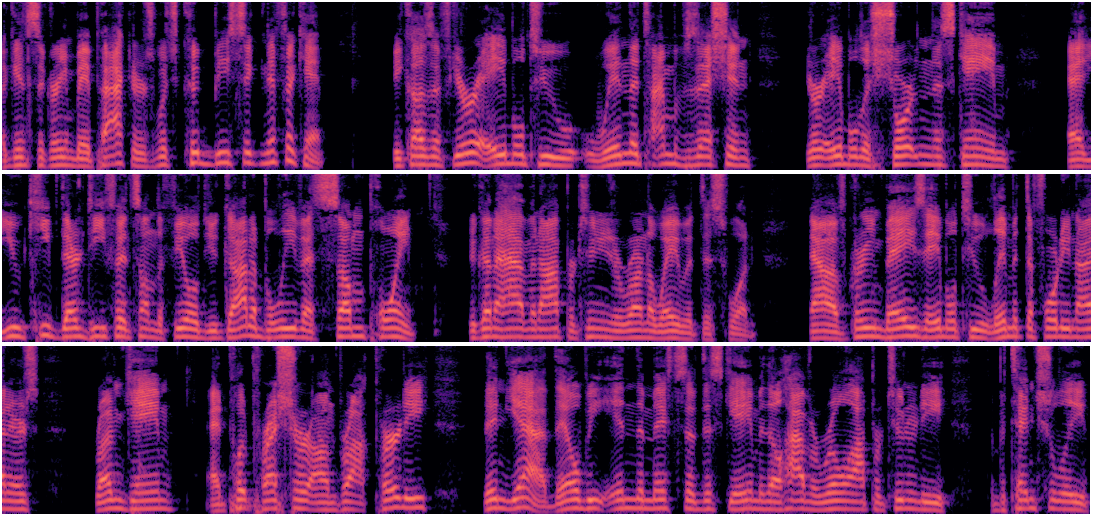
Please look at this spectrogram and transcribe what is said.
against the Green Bay Packers, which could be significant. Because if you're able to win the time of possession, you're able to shorten this game and you keep their defense on the field, you got to believe at some point you're going to have an opportunity to run away with this one. Now, if Green Bay is able to limit the 49ers' run game and put pressure on Brock Purdy, then yeah, they'll be in the mix of this game and they'll have a real opportunity to potentially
